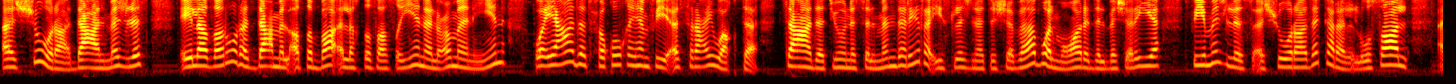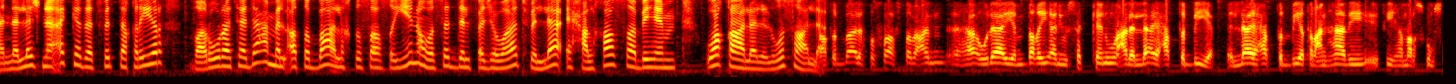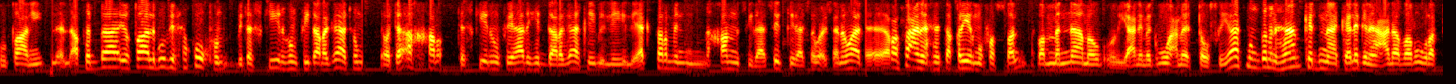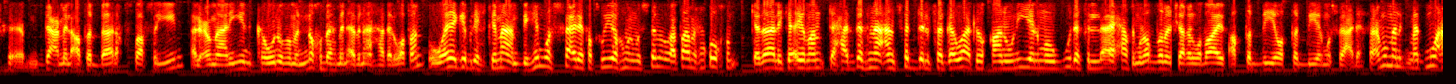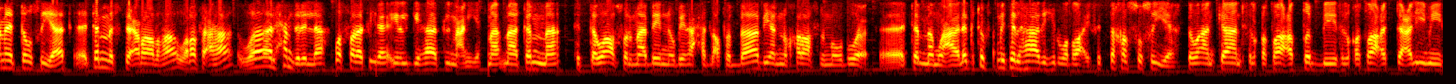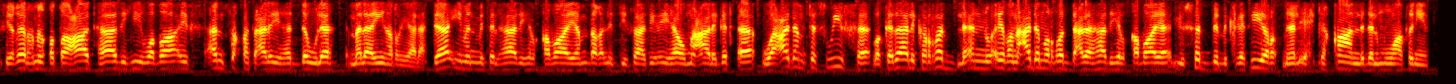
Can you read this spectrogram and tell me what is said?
الشورى. دعا المجلس إلى ضرورة دعم الأطباء الاختصاصيين العمانيين وإعادة حقوقهم في أسرع وقت. سعادة يونس المنذري رئيس لجنة الشباب والموارد البشرية في مجلس الشورى ذكر للوصال أن اللجنة أكدت في التقرير ضرورة دعم الأطباء الاختصاصيين وسد الفجوات في اللائحة الخاصة بهم وقال للوصال. أطباء الاختصاص طبعا هؤلاء ينبغي أن يسكنوا على اللائحة الطبية. اللائحة الطبية طبعا هذه فيها مرسوم سلطاني. الأطباء يطالبوا بحقوقهم بتسكينهم في درجاتهم وتأخر تسكينهم في هذه الدرجات لأكثر من خمس إلى ست إلى سبع سنوات. رفعنا إحنا تقرير مفصل ضمناه يعني مجموعة من التوصيات. من ضمنها كدنا كلجنة على ضرورة دعم الأطباء الاختصاصيين العمانيين كونهم النخبة من أبناء هذا الوطن ويجب الاهتمام بهم والسعي لتطويرهم المستمر وإعطائهم حقوقهم. كذلك أيضا تحدثنا عن سد الفجوات القانونية الموجودة في اللائحة في منظمة شغل الوظائف الطبية والطبية المساعدة. فعموما مجموعة من التوصيات تم استعراضها ورفع رفعها والحمد لله وصلت إلى إلى الجهات المعنية. ما, ما تم في التواصل ما بيننا وبين أحد الأطباء بأنه خلاص الموضوع آه، تم معالجته. مثل هذه الوظائف التخصصية سواء كان في القطاع الطبي في القطاع التعليمي في غيرها من القطاعات هذه وظائف أنفقت عليها الدولة ملايين الريالات دائما مثل هذه القضايا ينبغي الالتفات إليها ومعالجتها وعدم تسويفها وكذلك الرد لأنه أيضا عدم الرد على هذه القضايا يسبب كثير من الاحتقان لدى المواطنين.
